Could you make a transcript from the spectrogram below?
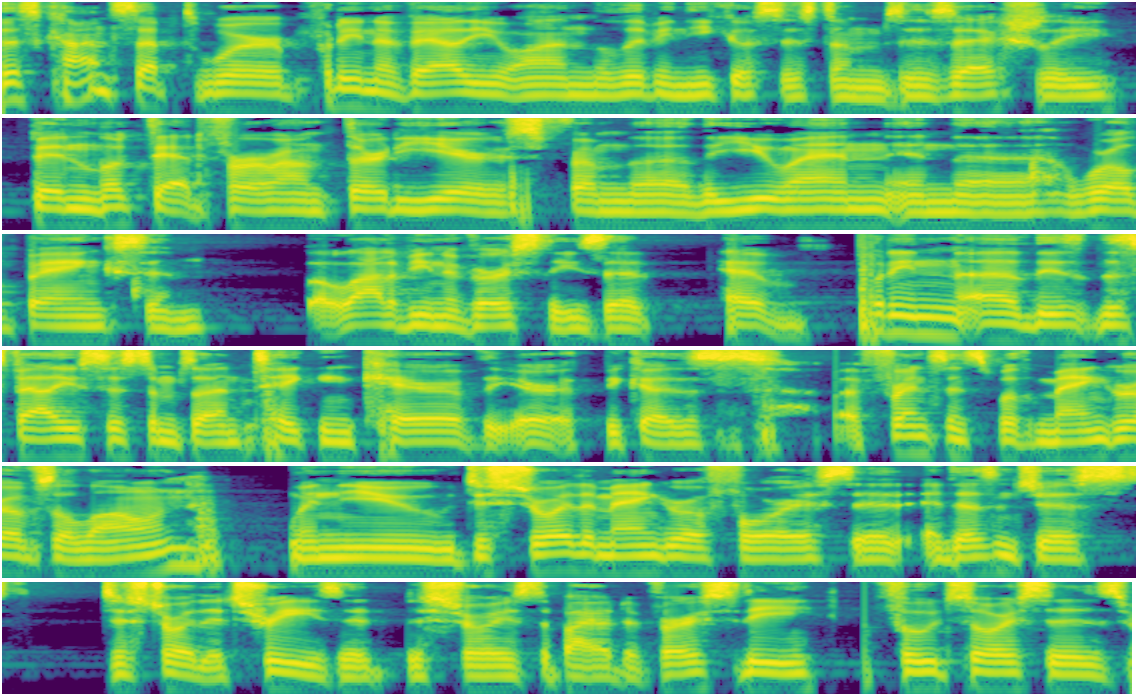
This concept where putting a value on the living ecosystems has actually been looked at for around 30 years from the, the UN and the World Banks and a lot of universities that have putting uh, these, this value systems on taking care of the earth. Because, uh, for instance, with mangroves alone, when you destroy the mangrove forest, it, it doesn't just destroy the trees, it destroys the biodiversity, food sources,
